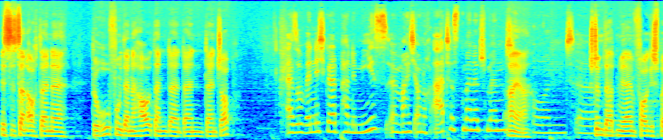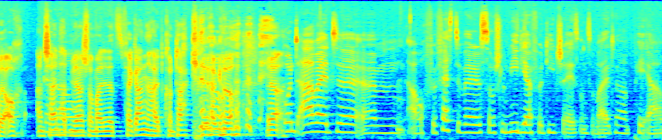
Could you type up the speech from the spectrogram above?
Ist es dann auch deine Berufung, deine Haut, dein, dein, dein, dein Job? Also wenn nicht gerade Pandemie ist, äh, mache ich auch noch Artist Management. Ah ja. Und, äh, Stimmt, da hatten wir im Vorgespräch auch, anscheinend genau. hatten wir ja schon mal in der Vergangenheit Kontakt. Genau. ja, genau. Ja. Und arbeite ähm, auch für Festivals, Social Media, für DJs und so weiter, PR.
